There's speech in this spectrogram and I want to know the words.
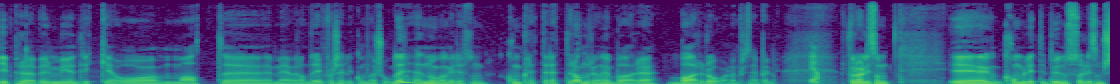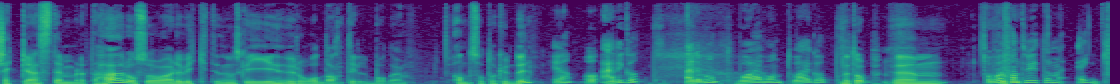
vi prøver mye drikke og mat eh, med hverandre i forskjellige kombinasjoner. Noen ganger sånn komplette retter, andre ganger bare, bare råvarene, f.eks. Ja. For å liksom eh, komme litt til bunns og liksom sjekke stemmer dette her. Og så er det viktig når vi skal gi råd da, til både ansatte og kunder. ja. Og er det godt? Er det vondt? Hva er vondt? Hva er godt? Nettopp. Um, Og hva fant vi ut med egg?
